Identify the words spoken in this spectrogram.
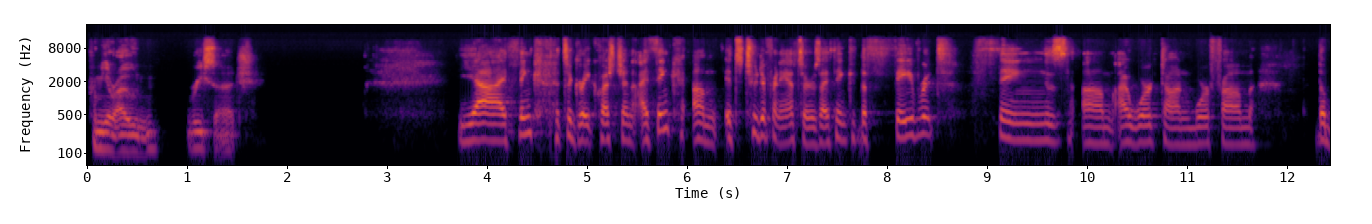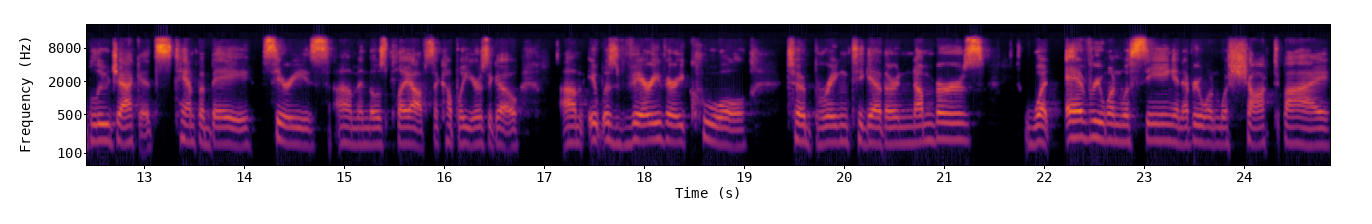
from your own research? Yeah, I think that's a great question. I think um, it's two different answers. I think the favorite things um, I worked on were from the Blue Jackets Tampa Bay series um, in those playoffs a couple years ago. Um, it was very, very cool to bring together numbers, what everyone was seeing and everyone was shocked by,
